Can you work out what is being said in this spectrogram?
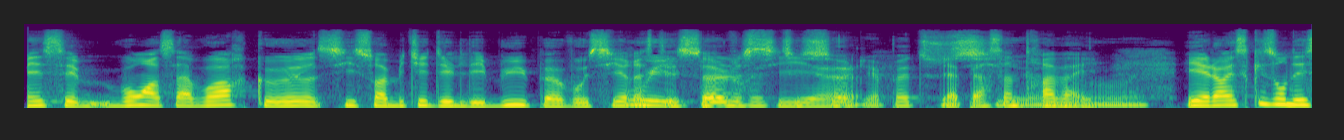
Et c'est bon à savoir que s'ils sont habitués dès le début, ils peuvent aussi rester seuls si la personne travaille. Et alors, est-ce qu'ils ont des,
